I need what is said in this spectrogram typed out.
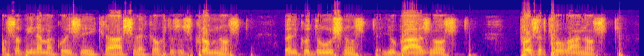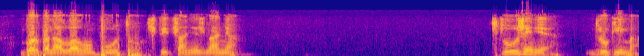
osobinama koji su ih krasile kao što su skromnost, velikodušnost, ljubaznost, požrtvovanost, borba na Allahovom putu, sticanje znanja, služenje drugima.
